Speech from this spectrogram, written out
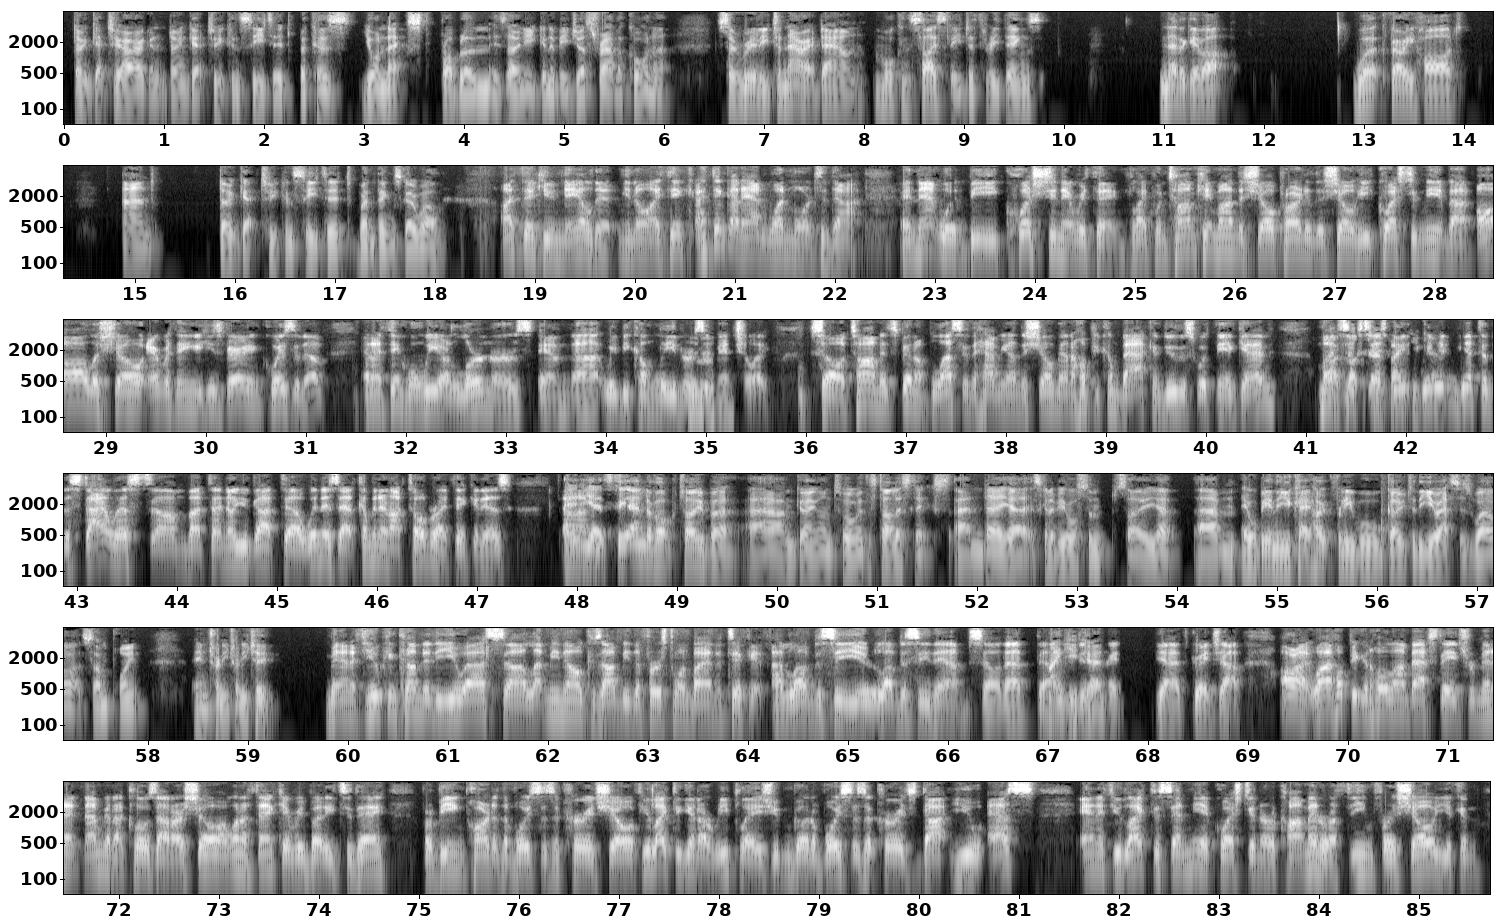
Don't get too arrogant. Don't get too conceited because your next problem is only going to be just around the corner. So really to narrow it down more concisely to three things never give up work very hard and don't get too conceited when things go well I think you nailed it. You know, I think I think I'd add one more to that, and that would be question everything. Like when Tom came on the show prior to the show, he questioned me about all the show, everything. He's very inquisitive, and I think when we are learners and uh, we become leaders mm-hmm. eventually. So, Tom, it's been a blessing to have you on the show, man. I hope you come back and do this with me again. Much I'd success. We, you, we didn't get to the stylists, um, but I know you got. Uh, when is that coming in October? I think it is. Uh, um, yeah, it's the end of October. Uh, I'm going on tour with the Stylistics, and uh, yeah, it's going to be awesome. So yeah, um, it will be in the UK. Hopefully, we'll go to the US as well at some point in 2022. Man, if you can come to the U.S., uh, let me know because I'll be the first one buying the ticket. I'd love to see you. Love to see them. So that uh, thank you, Ken. Great, yeah, it's a great job. All right. Well, I hope you can hold on backstage for a minute, and I'm going to close out our show. I want to thank everybody today for being part of the Voices of Courage show. If you'd like to get our replays, you can go to voicesofcourage.us. And if you'd like to send me a question or a comment or a theme for a show, you can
